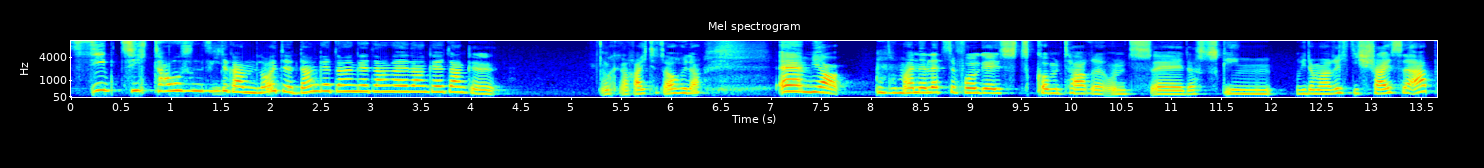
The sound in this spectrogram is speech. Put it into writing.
70.000 Wiedergaben, Leute, danke, danke, danke, danke, danke. Okay, reicht jetzt auch wieder. Ähm, ja, meine letzte Folge ist Kommentare und äh, das ging wieder mal richtig scheiße ab.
